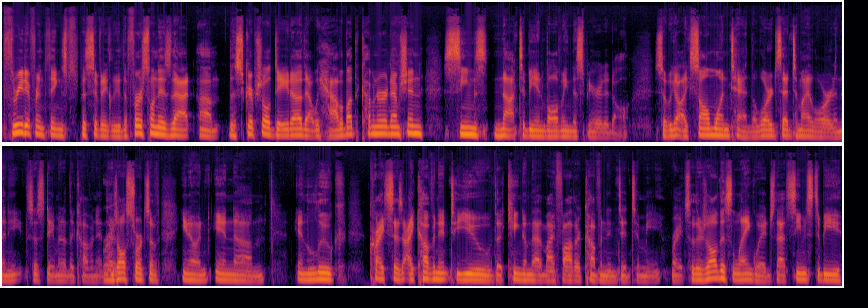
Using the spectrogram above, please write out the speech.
three different things specifically. The first one is that um, the scriptural data that we have about the covenant redemption seems not to be involving the Spirit at all. So we got like Psalm 110, the Lord said to my Lord, and then he, it's a statement of the covenant. There's all sorts of, you know, in, in, um, in Luke, Christ says, I covenant to you the kingdom that my father covenanted to me, right? So there's all this language that seems to be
